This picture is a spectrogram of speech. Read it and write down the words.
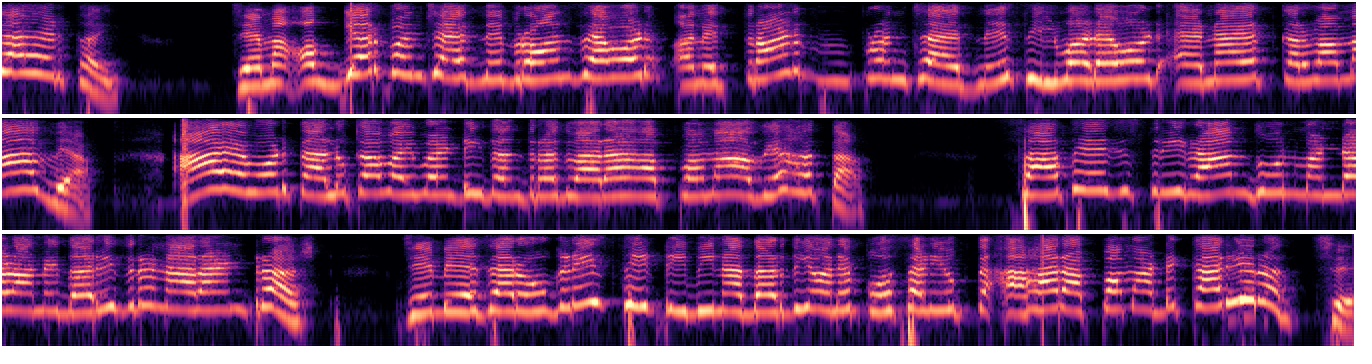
જાહેર થઈ, જેમાં અગિયાર પંચાયતને બ્રોન્ઝ એવોર્ડ અને ત્રણ પંચાયતને સિલ્વર એવોર્ડ એનાયત કરવામાં આવ્યા. આ એવોર્ડ તાલુકા વહીવટી તંત્ર દ્વારા આપવામાં આવ્યા હતા. સાથે જ શ્રી રામધૂન મંડળ અને દરિદ્ર નારાયણ ટ્રસ્ટ, જે બે હજાર ઓગણીસથી ટીબીના દર્દીઓને પોષણયુક્ત આહાર આપવા માટે કાર્યરત છે.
